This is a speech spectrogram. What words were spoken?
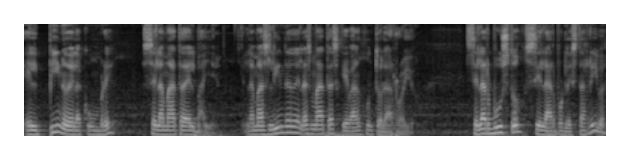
el pino de la cumbre, sé la mata del valle, la más linda de las matas que van junto al arroyo. Sé el arbusto si el árbol está arriba.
